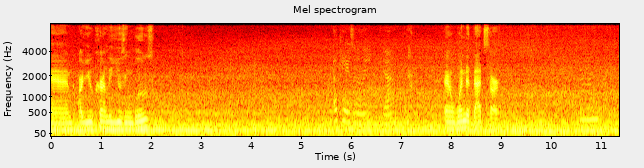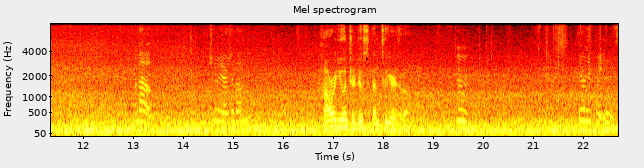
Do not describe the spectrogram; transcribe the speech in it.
And are you currently using blues? Occasionally, yeah. And when did that start? Mm, about two years ago. How were you introduced to them two years ago? Mm. Through an acquaintance.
